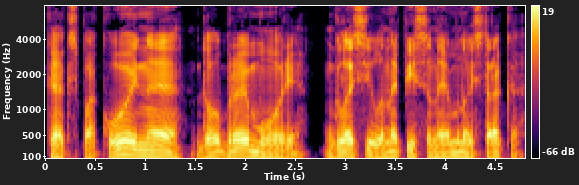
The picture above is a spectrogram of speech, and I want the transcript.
«Как спокойное, доброе море», — гласила написанная мной строка.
